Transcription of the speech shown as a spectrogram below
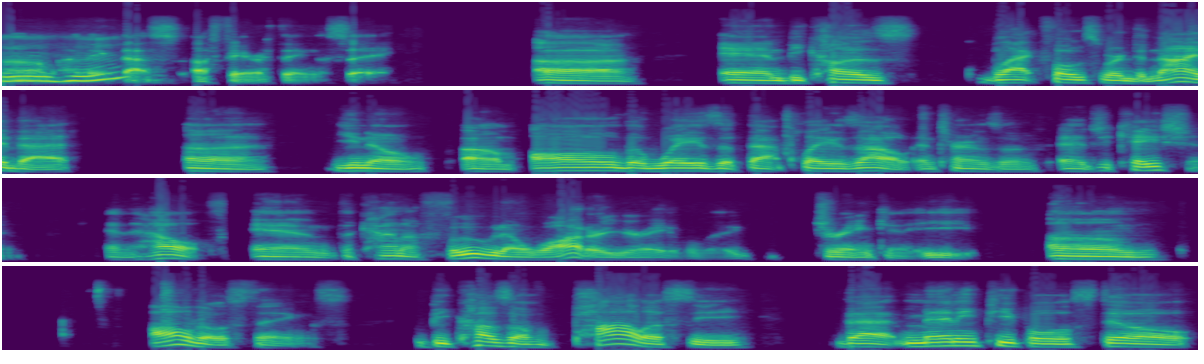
Um, I Mhm. think that's a fair thing to say. Uh, and because Black folks were denied that, uh, you know, um, all the ways that that plays out in terms of education and health and the kind of food and water you're able to drink and eat, um, all those things because of policy that many people still,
